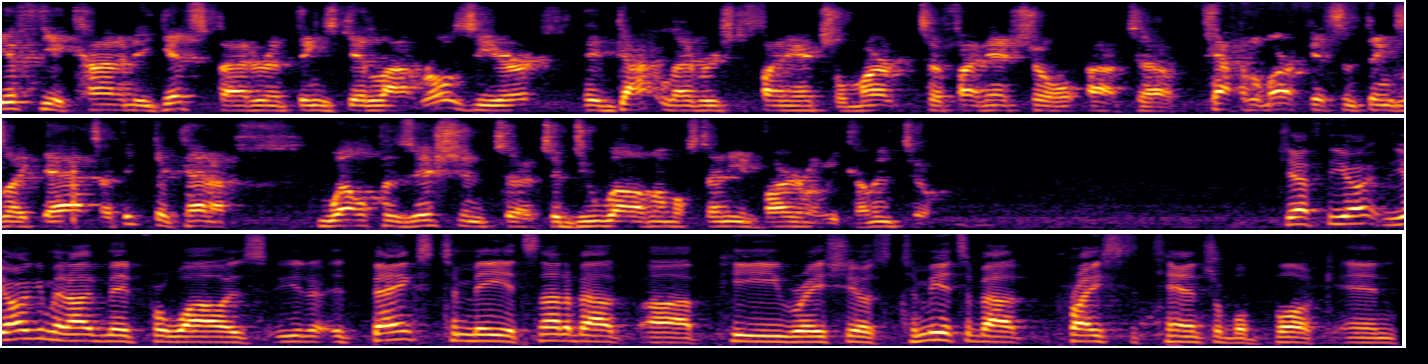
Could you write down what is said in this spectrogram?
If the economy gets better and things get a lot rosier, they've got leverage to financial mark to financial uh, to capital markets and things like that. So I think they're kind of well positioned to, to do well in almost any environment we come into. Jeff, the, the argument I've made for a while is, you know, it, banks to me, it's not about uh, P ratios. To me, it's about price to tangible book. And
